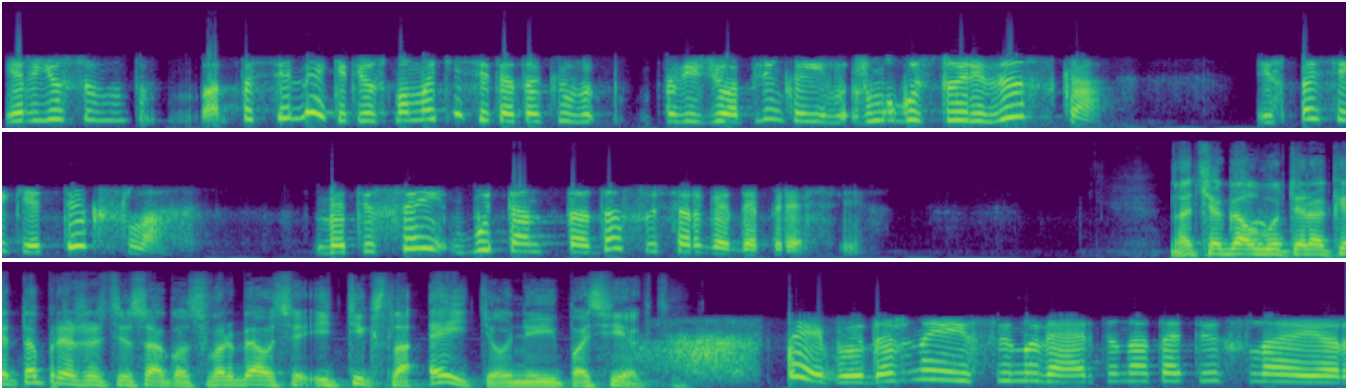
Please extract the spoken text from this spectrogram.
Ir jūs pasimėkit, jūs pamatysite tokių pavyzdžių aplinkai, žmogus turi viską, jis pasiekė tikslą, bet jisai būtent tada susirga depresija. Na čia galbūt yra kita priežastis, sako, svarbiausia į tikslą eiti, o ne į pasiekti. Taip, dažnai jis nuvertina tą tikslą ir,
